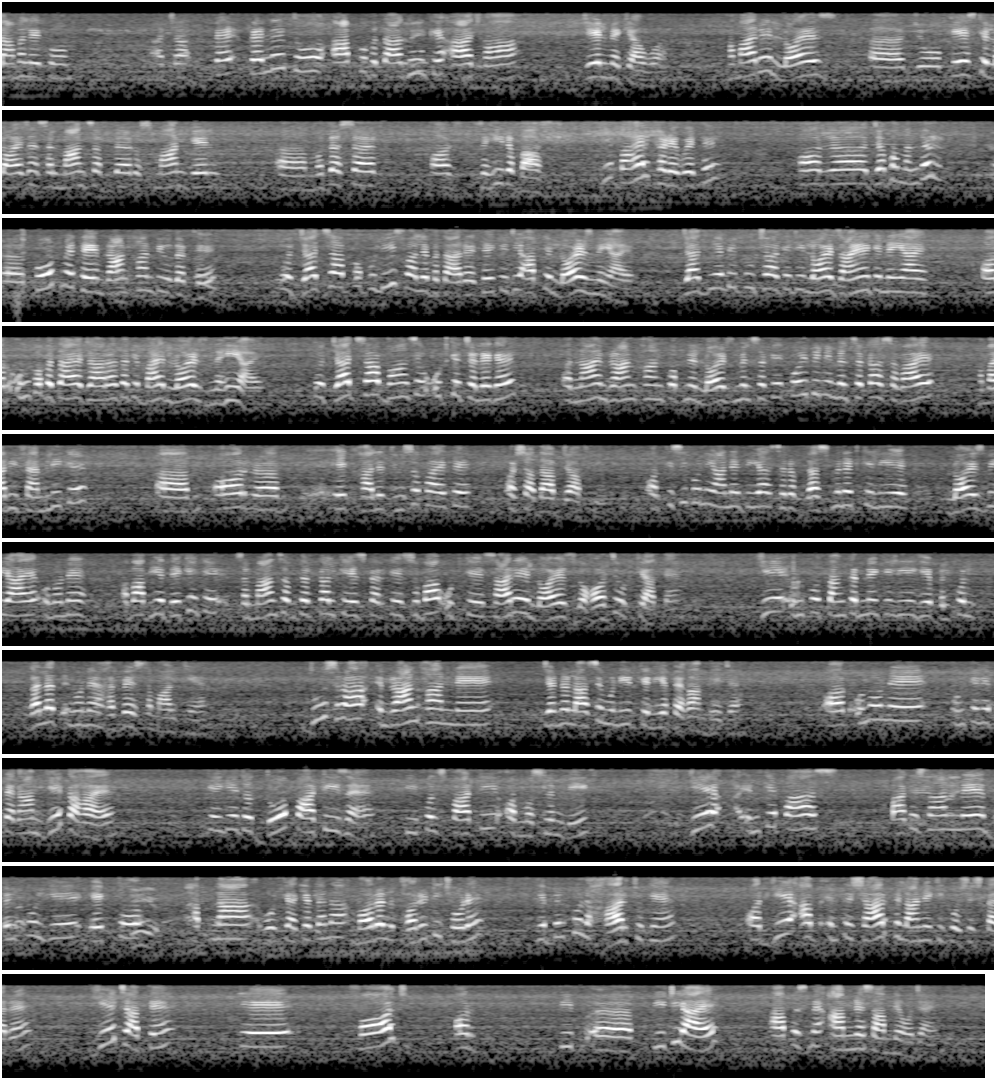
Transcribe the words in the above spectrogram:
السلام علیکم۔ اچھا پہلے تو آپ کو بتا دوں کہ آج وہاں جیل میں کیا ہوا۔ ہمارے لائرز جو کیس کے لائرز ہیں، سلمان صفدر، عثمان گل مدثر اور ظہیر عباس، یہ باہر کھڑے ہوئے تھے۔ اور جب ہم اندر کورٹ میں تھے، عمران خان بھی ادھر تھے، تو جج صاحب کو پولیس والے بتا رہے تھے کہ جی آپ کے لائرز نہیں آئے۔ جج نے بھی پوچھا کہ جی لائرز آئے ہیں کہ نہیں آئے؟ اور ان کو بتایا جا رہا تھا کہ باہر لائرز نہیں آئے۔ تو جج صاحب وہاں سے اٹھ کے چلے گئے اور نہ عمران خان کو اپنے لائرز مل سکے، کوئی بھی نہیں مل سکا سوائے ہماری فیملی کے۔ اور ایک خالد یوسف آئے تھے اور شاداب جعفری۔ اور کسی کو نہیں آنے دیا، صرف دس منٹ کے لیے لائرز بھی آئے۔ انہوں نے، اب آپ یہ دیکھیں کہ سلمان صفدر کل کیس کر کے صبح اٹھ کے سارے لائرز لاہور سے اٹھ کے آتے ہیں۔ یہ ان کو تنگ کرنے کے لیے یہ بالکل غلط انہوں نے حربے استعمال کیے ہیں۔ دوسرا، عمران خان نے جنرل آصم منیر کے لیے پیغام بھیجا ہے۔ اور انہوں نے ان کے لیے پیغام یہ کہا ہے کہ یہ جو دو پارٹیز ہیں، پیپلز پارٹی اور مسلم لیگ، یہ ان کے پاس پاکستان میں بالکل یہ ایک تو اپنا وہ کیا کہتے ہیں نا مورل اتھارٹی چھوڑیں، یہ بالکل ہار چکے ہیں۔ اور یہ اب انتشار پھیلانے کی کوشش کر رہے ہیں۔ یہ چاہتے ہیں کہ فوج اور پی ٹی آئی آپس میں آمنے سامنے ہو جائیں۔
